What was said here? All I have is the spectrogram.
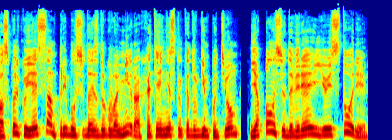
Поскольку я и сам прибыл сюда из другого мира, хотя и несколько другим путем, я полностью доверяю ее истории.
